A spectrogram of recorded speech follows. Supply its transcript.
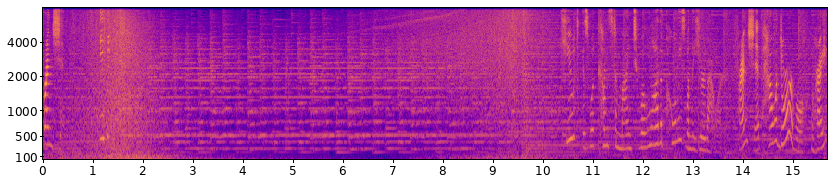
friendship. Cute is what comes to mind to a lot of ponies when they hear that word. Friendship, how adorable, right?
